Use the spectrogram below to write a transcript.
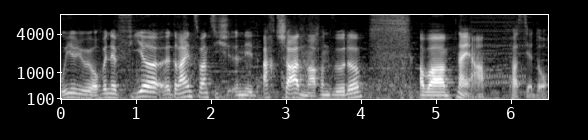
Uiuiui, auch wenn er 4, äh, 23, nee, 8 Schaden machen würde. Aber, naja, passt ja doch.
